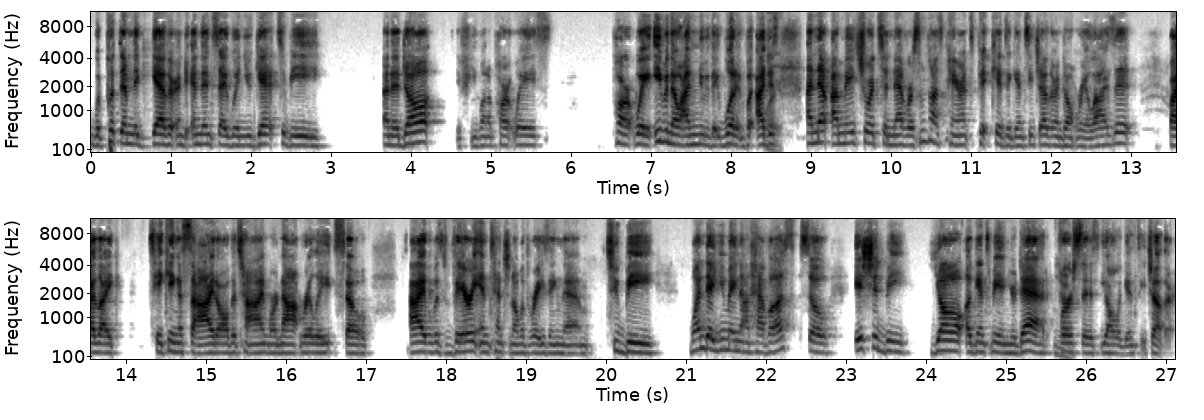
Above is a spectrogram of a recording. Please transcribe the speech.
would put them together, and and then say, when you get to be an adult, if you want to part ways, part way. Even though I knew they wouldn't, but I just Right. I never I made sure to never sometimes parents pit kids against each other and don't realize it by like taking a side all the time or not really. So I was very intentional with raising them to be one day you may not have us. So it should be y'all against me and your dad Yeah. versus y'all against each other.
